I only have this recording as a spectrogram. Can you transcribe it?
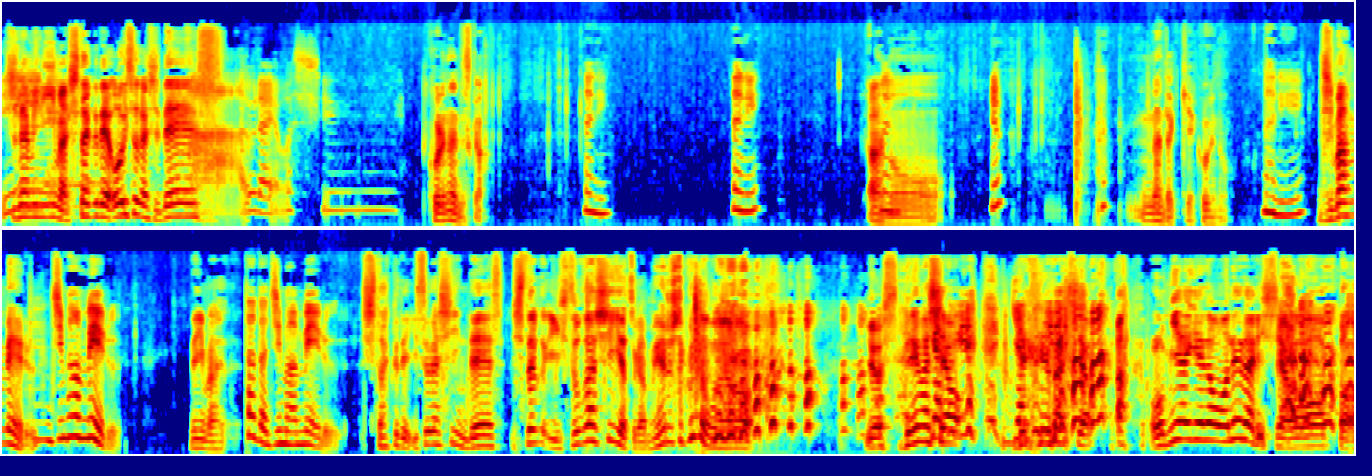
ちなみに今、支度で大忙しです。あー、羨ましい。これ何ですか？何？何？あのんー、なんだっけこういうの。何？自慢メール自慢メール？で、今、ただ自慢メール。支度で忙しいんです。支度、忙しいやつがメールしてくんだ、この野郎。よし、電話しちゃおう。逆電話。しちゃおう。あ、お土産のおねだりしちゃおうっと。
